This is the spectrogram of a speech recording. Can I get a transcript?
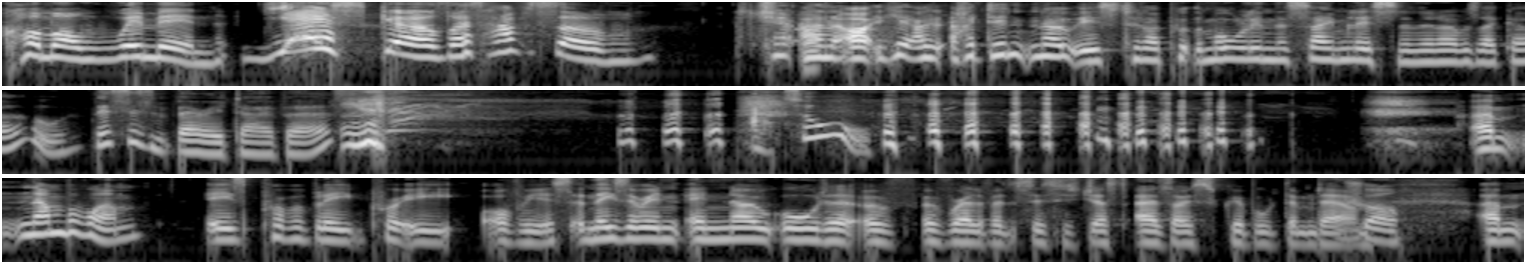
Come on, women. Yes, girls, let's have some. Ch- And I, yeah, I, I didn't notice till I put them all in the same list, and then I was like, oh, this isn't very diverse at all. um, number one is probably pretty obvious, and these are in, in no order of, of relevance. This is just as I scribbled them down. Sure. Um,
